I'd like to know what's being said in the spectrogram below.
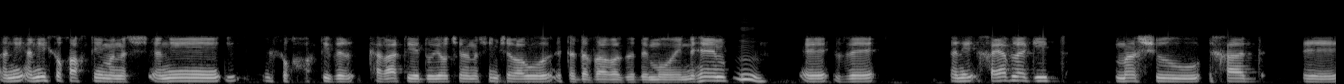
אני, אני שוחחתי עם אנשים, אני שוחחתי וקראתי עדויות של אנשים שראו את הדבר הזה במו עיניהם, mm. אה, ואני חייב להגיד משהו אחד אה,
